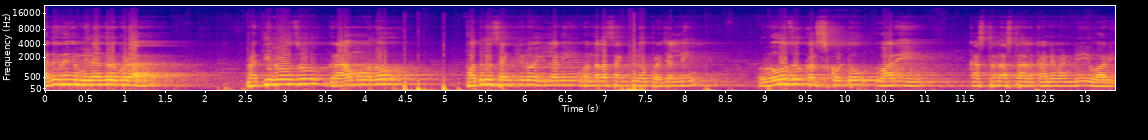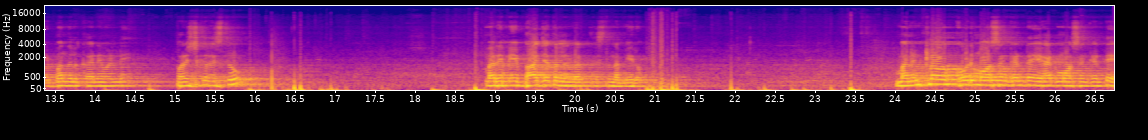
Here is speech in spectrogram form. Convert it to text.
అదేవిధంగా మీరందరూ కూడా ప్రతిరోజు గ్రామంలో పదుల సంఖ్యలో ఇళ్ళని వందల సంఖ్యలో ప్రజల్ని రోజు కలుసుకుంటూ వారి కష్ట నష్టాలు కానివ్వండి వారి ఇబ్బందులు కానివ్వండి పరిష్కరిస్తూ మరి మీ బాధ్యతలు నిర్వర్తిస్తున్న మీరు. మన ఇంట్లో కోడి మోసం కంటే ఏట మోసం కంటే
